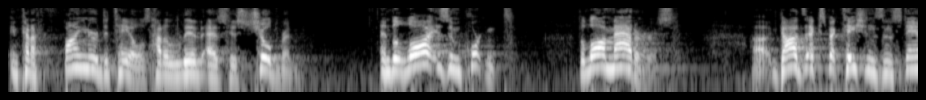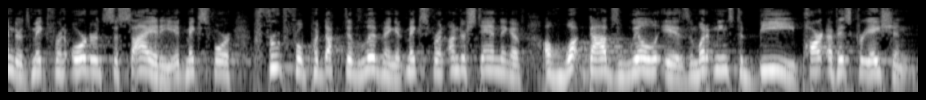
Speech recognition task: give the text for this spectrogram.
in kind of finer details how to live as His children. And the law is important. The law matters. Uh, God's expectations and standards make for an ordered society. It makes for fruitful, productive living. It makes for an understanding of, of what God's will is and what it means to be part of His creation.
